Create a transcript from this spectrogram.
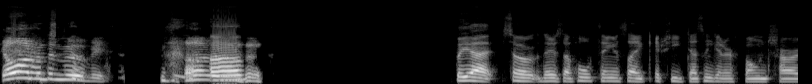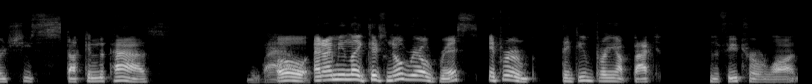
Go on with the movie. Go on with the Um, movie. But yeah, so there's the whole thing. It's like if she doesn't get her phone charged, she's stuck in the past. Oh, wow. Oh, and I mean, like, there's no real risk if we're they do bring up Back to the Future a lot.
